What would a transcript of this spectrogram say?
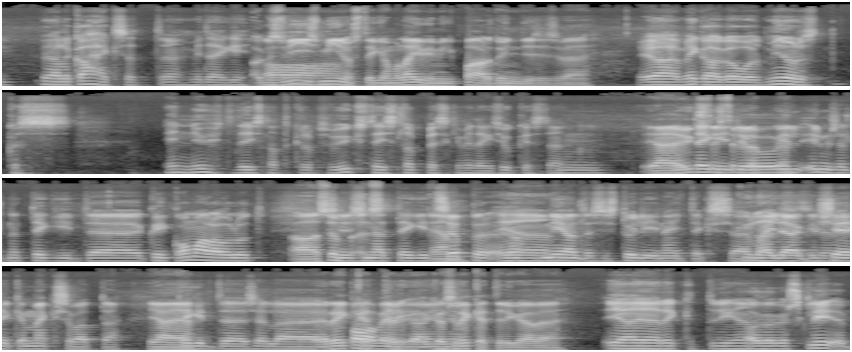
Mi-, peale kaheksat või midagi. aga kas Viis Miinus tegi oma laivi mingi paar tundi siis või? jaa, mega kaua, minu arust kas enne ühteteist natuke lõppes või üksteist lõppeski midagi siukest või? Mm. ja Nad üksteist tegid oli ju lõpp il,. ilmselt nad tegid äh, kõik oma laulud, siis nad tegid jah. sõpr, noh nii-öelda siis tuli näiteks, ma ei tea, Klišeerike Max, vaata, tegid äh, selle Reket Paveliga kas. Reket oli ka või? ja, ja Reket tuli ka. aga kas Kli-,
